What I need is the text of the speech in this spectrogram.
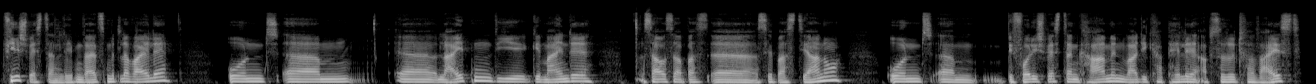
Vier Schwestern leben da jetzt mittlerweile und ähm, äh, leiten die Gemeinde Sao äh, Sebastiano. Und ähm, bevor die Schwestern kamen, war die Kapelle absolut verwaist.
